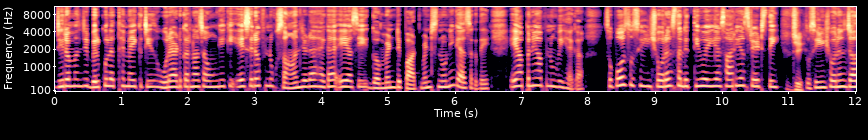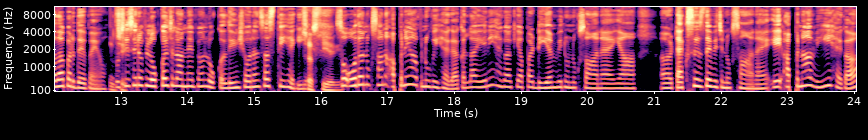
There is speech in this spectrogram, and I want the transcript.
ਜੀ ਰਮਨ ਜੀ ਬਿਲਕੁਲ ਇੱਥੇ ਮੈਂ ਇੱਕ ਚੀਜ਼ ਹੋਰ ਐਡ ਕਰਨਾ ਚਾਹੂੰਗੀ ਕਿ ਇਹ ਸਿਰਫ ਨੁਕਸਾਨ ਜਿਹੜਾ ਹੈਗਾ ਇਹ ਅਸੀਂ ਗਵਰਨਮੈਂਟ ਡਿਪਾਰਟਮੈਂਟਸ ਨੂੰ ਨਹੀਂ ਕਹਿ ਸਕਦੇ ਇਹ ਆਪਣੇ ਆਪ ਨੂੰ ਵੀ ਹੈਗਾ। ਸਪੋਜ਼ ਤੁਸੀਂ ਇੰਸ਼ੋਰੈਂਸ ਤਾਂ ਲਿੱਤੀ ਹੋਈ ਹੈ ਸਾਰੀਆਂ ਸਟੇਟਸ ਦੀ ਤੁਸੀਂ ਇੰਸ਼ੋਰੈਂਸ ਜ਼ਿਆਦਾ ਭਰਦੇ ਪਏ ਹੋ। ਤੁਸੀਂ ਸਿਰਫ ਲੋਕਲ ਚਲਾਉਂਦੇ ਪਏ ਹੋ ਲੋਕਲ ਦੀ ਇੰਸ਼ੋਰੈਂਸ ਸਸਤੀ ਹੈਗੀ ਹੈ। ਸੋ ਉਹਦਾ ਨੁਕਸਾਨ ਆਪਣੇ ਆਪ ਨੂੰ ਵੀ ਹੈਗਾ ਕੱਲਾ ਇਹ ਨਹੀਂ ਹੈਗਾ ਕਿ ਆਪਾਂ ਡੀਐਮਵੀ ਨੂੰ ਨੁਕਸਾਨ ਹੈ ਜਾਂ ਟੈਕਸਸ ਦੇ ਵਿੱਚ ਨੁਕਸਾਨ ਹੈ। ਇਹ ਆਪਣਾ ਵੀ ਹੈਗਾ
